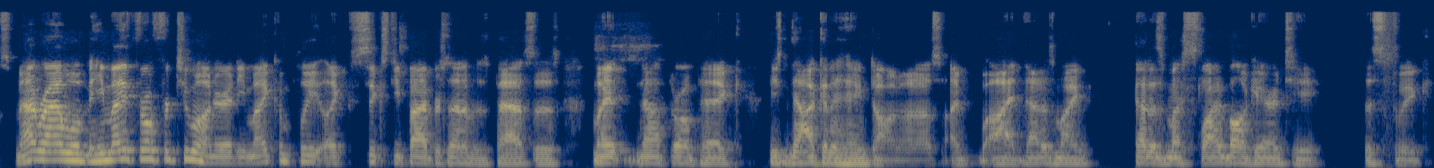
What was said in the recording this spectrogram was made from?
us. Matt Ryan will he might throw for 200. He might complete like 65% of his passes. Might not throw a pick. He's not going to hang dog on us. I, I that is my that is my slime ball guarantee this week.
